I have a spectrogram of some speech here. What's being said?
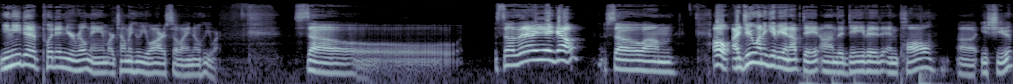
you need to put in your real name or tell me who you are so I know who you are. So, so there you go. So, um, oh, I do want to give you an update on the David and Paul uh, issue.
